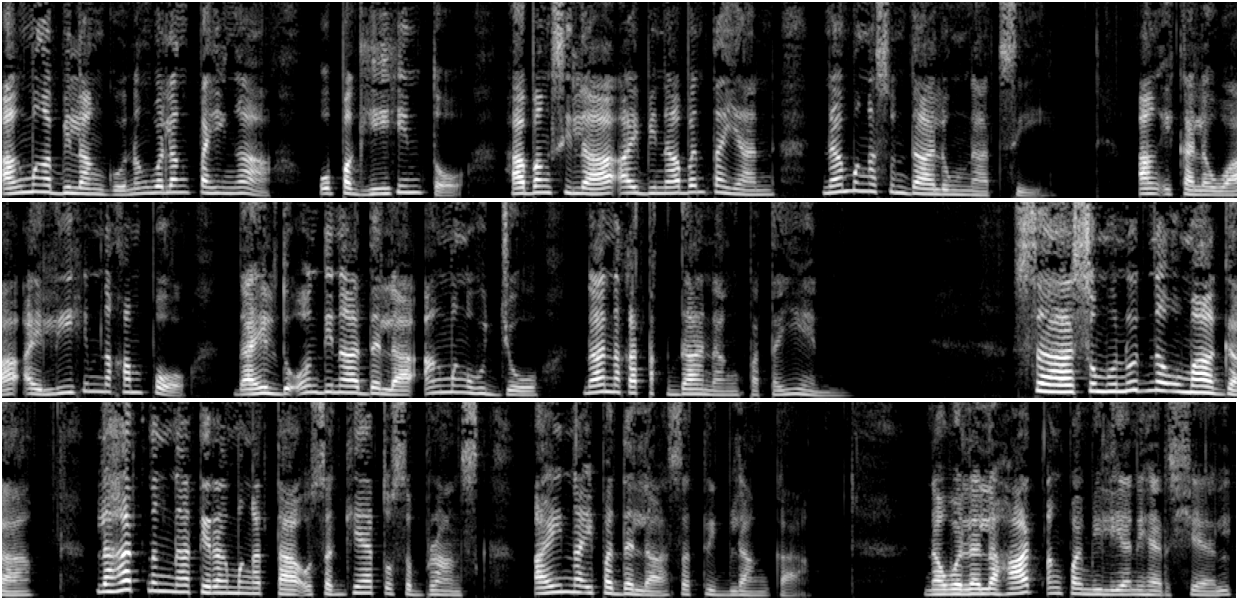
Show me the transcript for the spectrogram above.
ang mga bilanggo ng walang pahinga o paghihinto habang sila ay binabantayan ng mga sundalong Nazi. Ang ikalawa ay lihim na kampo dahil doon dinadala ang mga Hudyo na nakatakda ng patayin. Sa sumunod na umaga, lahat ng natirang mga tao sa ghetto sa Bransk ay naipadala sa Triblanka. Nawala lahat ang pamilya ni Herschel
